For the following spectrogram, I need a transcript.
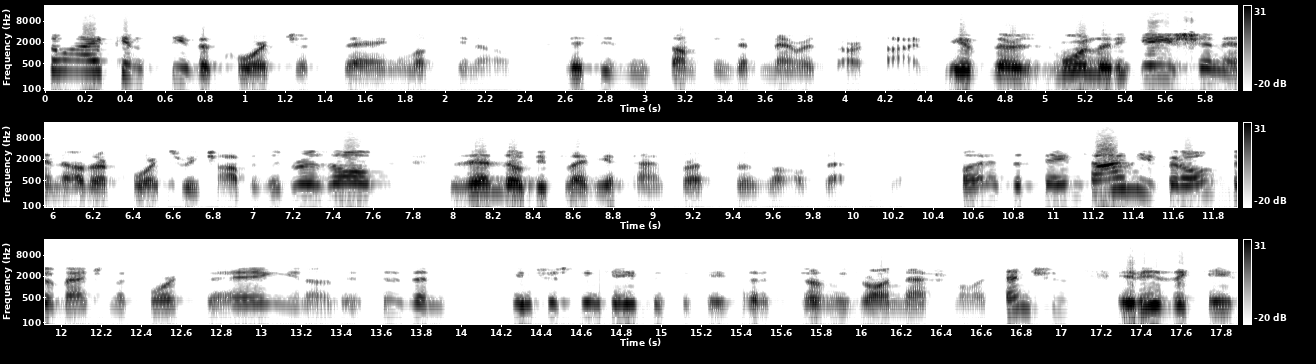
So I can see the court just saying, look, you know, this isn't something that merits our time. If there's more litigation and other courts reach opposite results, then there'll be plenty of time for us to resolve that. But at the same time, you could also imagine the court saying, you know, this is an interesting case. It's a case that has certainly drawn national attention. It is a case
